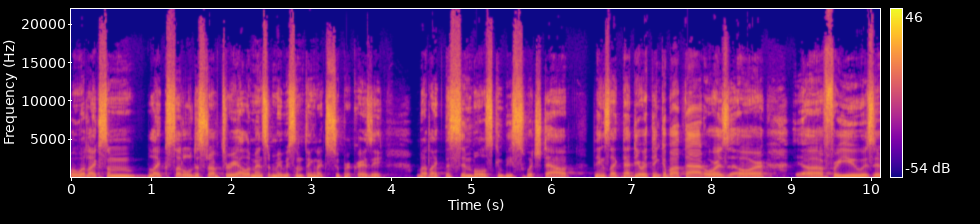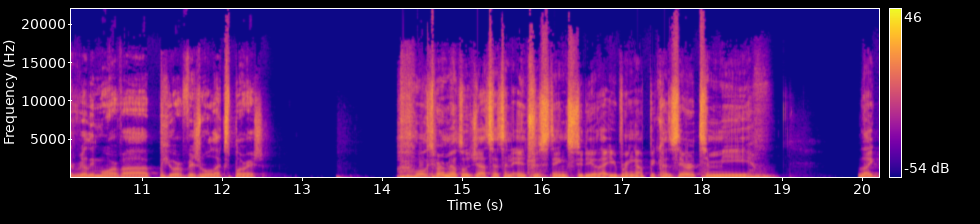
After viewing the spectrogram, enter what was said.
but with like some like subtle disruptory elements, or maybe something like super crazy. But like the symbols can be switched out, things like that. Do you ever think about that, or is or uh, for you is it really more of a pure visual exploration? Well, Experimental Jetset's an interesting studio that you bring up because they're to me like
